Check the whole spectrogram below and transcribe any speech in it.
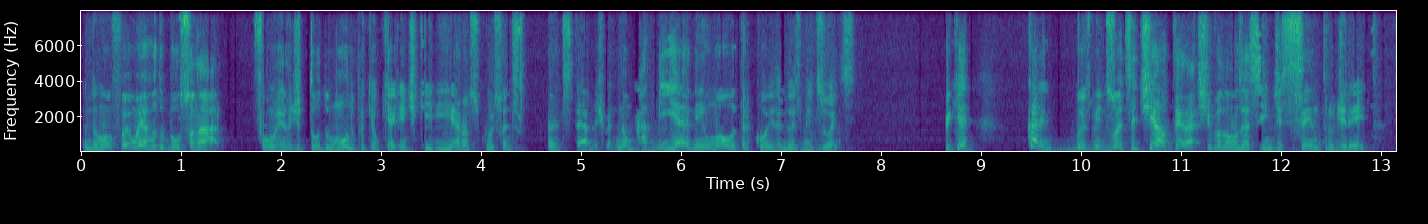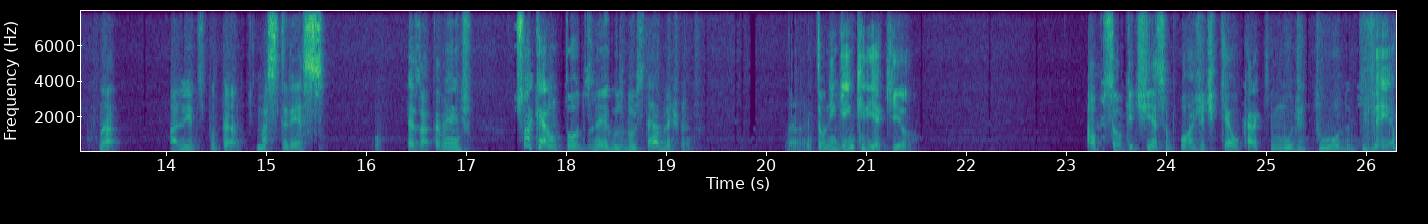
Não foi um erro do Bolsonaro. Foi um erro de todo mundo, porque o que a gente queria era um discurso anti-establishment. Não cabia nenhuma outra coisa em 2018. Porque Cara, em 2018 você tinha alternativa, vamos dizer assim, de centro-direita, né? Ali disputando. Umas três. Exatamente. Só que eram todos negros do establishment. Né? Então ninguém queria aquilo. A opção que tinha é assim, porra, a gente quer o cara que mude tudo, que venha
